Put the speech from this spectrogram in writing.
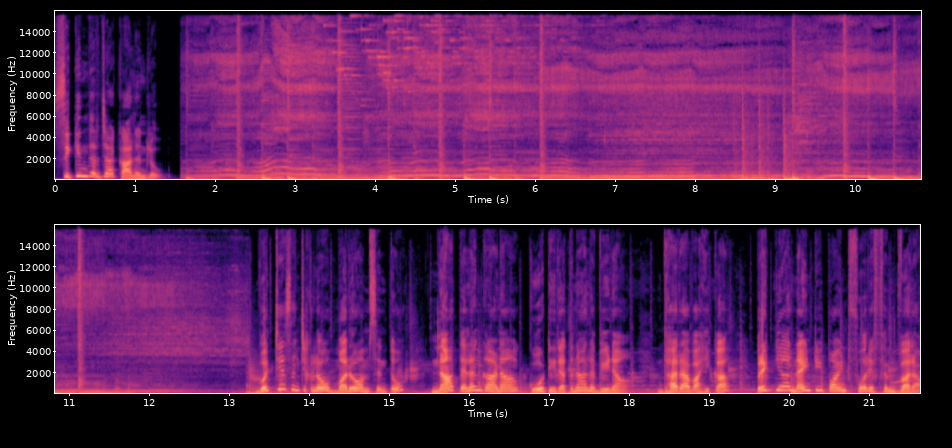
సికిందర్జా కాలంలో. వచ్చే సంచికలో మరో అంశంతో నా తెలంగాణ కోటి రతనాల వీణ ధారావాహిక Pragna ninety point four FM ద్వారా.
